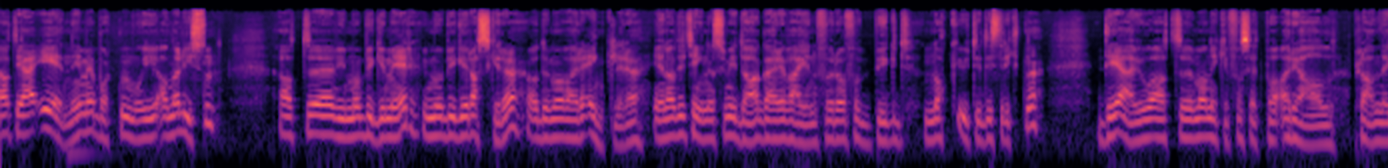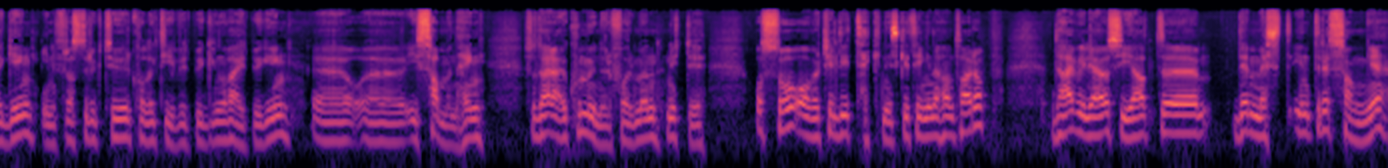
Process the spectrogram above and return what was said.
at jeg er enig med Borten Moe i analysen. At eh, vi må bygge mer, vi må bygge raskere, og det må være enklere. En av de tingene som i dag er i veien for å få bygd nok ute i distriktene, det er jo at man ikke får sett på arealplanlegging, infrastruktur, kollektivutbygging og veiutbygging uh, i sammenheng. Så der er jo kommunereformen nyttig. Og så over til de tekniske tingene han tar opp. Der vil jeg jo si at det mest interessante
